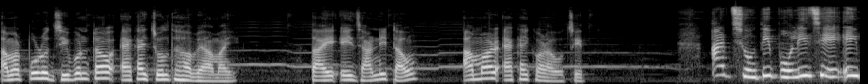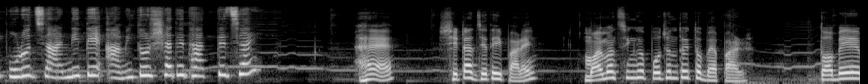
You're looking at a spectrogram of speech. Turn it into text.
আমার পুরো জীবনটাও একাই চলতে হবে আমায়। তাই এই জার্নিটাও আমার একাই করা উচিত। আর যদি বলি যে এই পুরো জার্নিতে আমি তোর সাথে থাকতে চাই? হ্যাঁ সেটা যেতেই পারে। ময়মনসিংহ পর্যন্তই তো ব্যাপার। তবে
